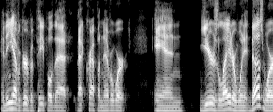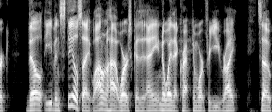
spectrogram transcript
And then you have a group of people that that crap will never work. And years later when it does work they'll even still say, Well, I don't know how it works because it ain't no way that crap can work for you, right? So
